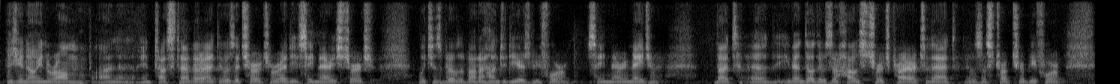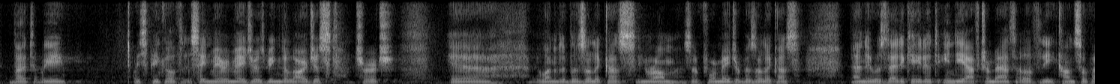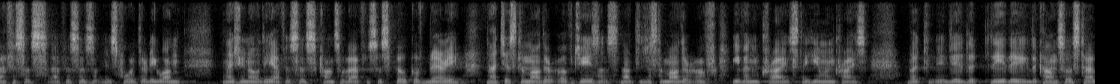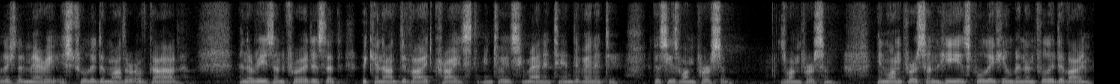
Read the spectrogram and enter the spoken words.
As you know, in Rome, uh, in Trastevere, there was a church already, St. Mary's Church, which was built about 100 years before St. Mary Major. But uh, even though there was a house church prior to that, there was a structure before, but we we speak of St. Mary Major as being the largest church, uh, one of the basilicas in Rome, so four major basilicas, and it was dedicated in the aftermath of the Council of Ephesus. Ephesus is 431, and as you know, the Ephesus Council of Ephesus spoke of Mary, not just the mother of Jesus, not just the mother of even Christ, the human Christ, but the, the, the, the, council established that Mary is truly the mother of God. And the reason for it is that we cannot divide Christ into his humanity and divinity because he's one person. He's one person. In one person, he is fully human and fully divine.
